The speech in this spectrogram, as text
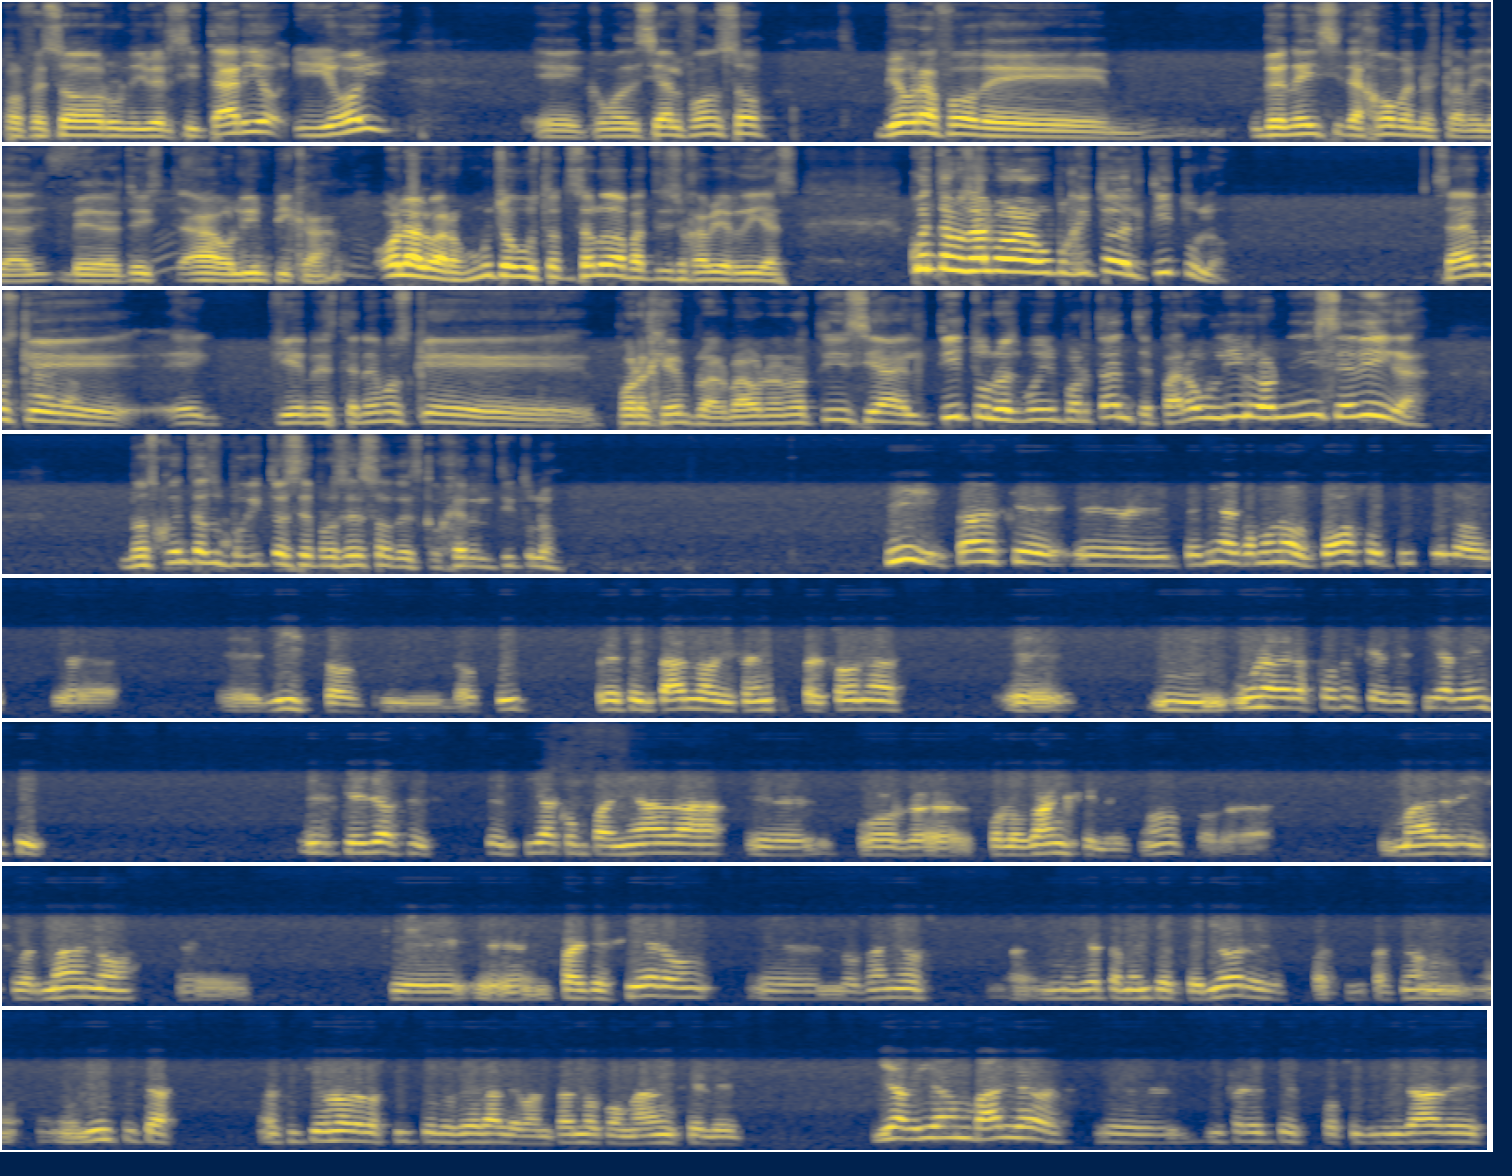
profesor universitario y hoy, como decía Alfonso, biógrafo de, de Neisy Dajoma, nuestra medallista olímpica. Hola Álvaro, mucho gusto. Te saluda Patricio Javier Díaz. Cuéntanos, Álvaro, un poquito del título. Sabemos que eh, quienes tenemos que, por ejemplo, armar una noticia, el título es muy importante. Para un libro ni se diga. ¿Nos cuentas un poquito ese proceso de escoger el título? Sí, sabes que eh, tenía como unos 12 títulos eh, listos y los fui presentando a diferentes personas. Mm, una de las cosas que decía Nancy es que ella se sentía acompañada eh, por, eh, por los ángeles, ¿no? por su madre y su hermano, eh, que fallecieron los años inmediatamente anteriores de participación olímpica. Así que uno de los títulos era Levantando con Ángeles. Y habían varias diferentes posibilidades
